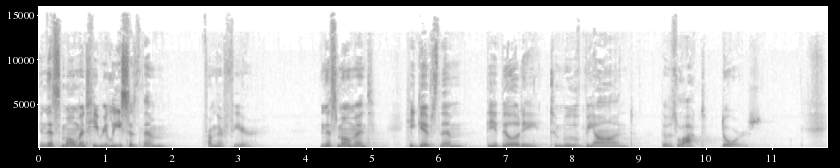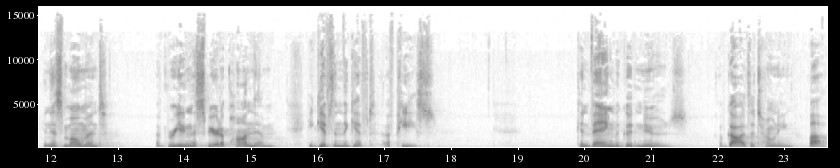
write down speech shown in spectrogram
In this moment, he releases them from their fear. In this moment, he gives them the ability to move beyond those locked doors. In this moment of breathing the Spirit upon them, he gives them the gift of peace, conveying the good news of God's atoning love.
